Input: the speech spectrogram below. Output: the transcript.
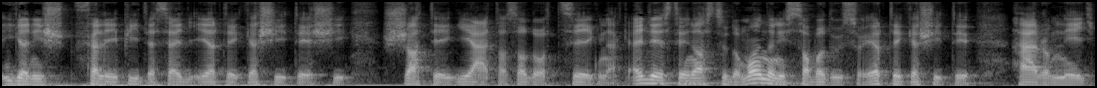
igenis felépítesz egy értékesítési stratégiát az adott cégnek. Egyrészt én azt tudom mondani, szabadúszó értékesítő, három-négy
